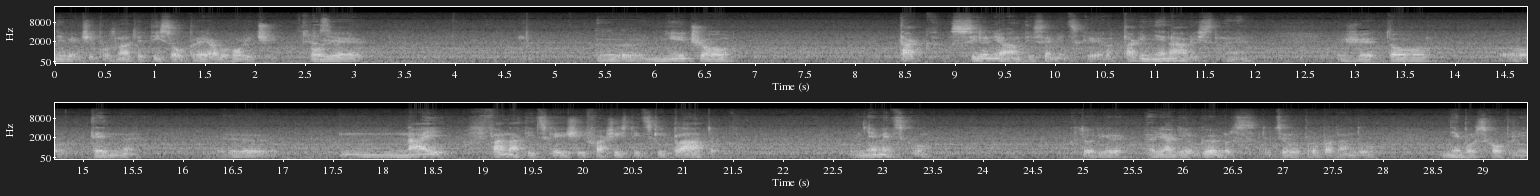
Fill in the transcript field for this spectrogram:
Neviem, či poznáte Tisov prejav voliči. To je e, niečo tak silne antisemické a tak nenávistné, že to ten e, najfanatickejší fašistický plátok v Nemecku, ktorý riadil Goebbels, tú celú propagandu, nebol schopný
